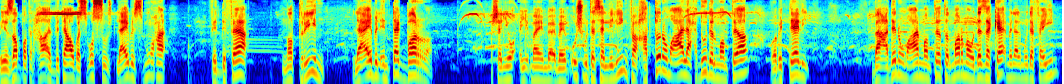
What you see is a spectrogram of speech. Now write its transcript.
بيظبط الحائط بتاعه. بس بصوا لعيب سموحه في الدفاع ناطرين. لعيب الإنتاج بره. عشان يو... ما... يبقوش متسللين. فحاطينهم على حدود المنطقة. وبالتالي بعدينهم عن منطقة المرمى. وده ذكاء من المدافعين.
